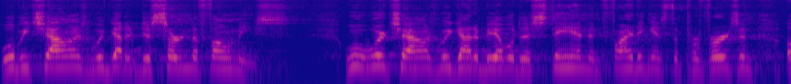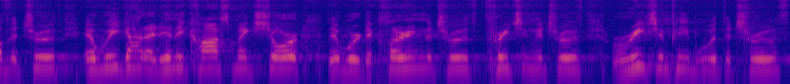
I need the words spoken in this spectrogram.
We'll be challenged, we've got to discern the phonies. We're challenged, We've got to be able to stand and fight against the perversion of the truth. And we got to, at any cost, make sure that we're declaring the truth, preaching the truth, reaching people with the truth,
